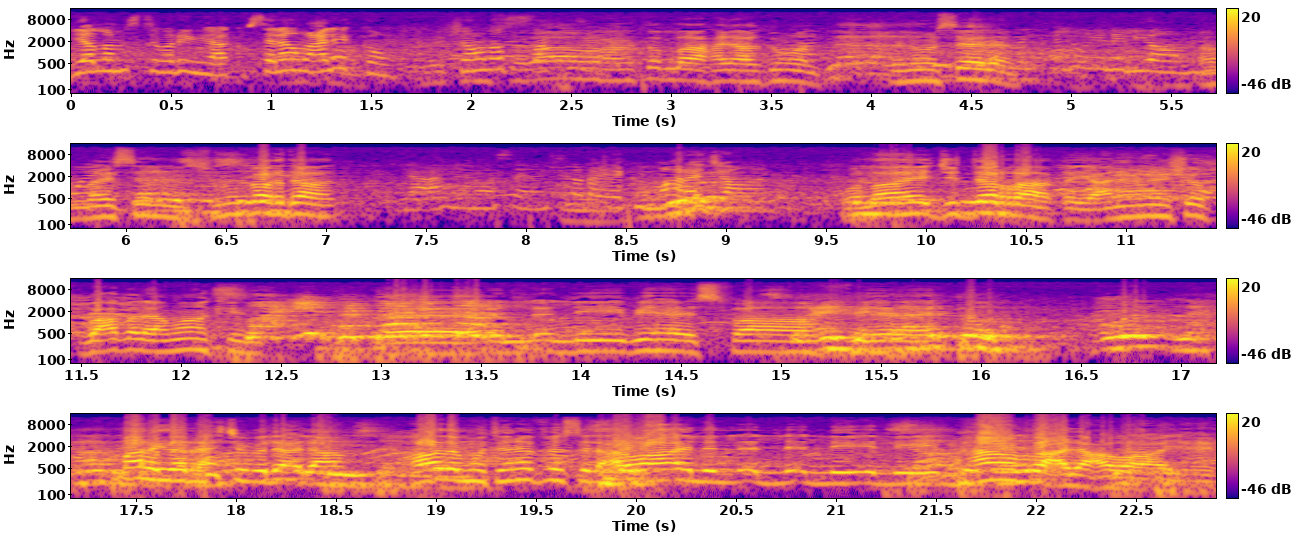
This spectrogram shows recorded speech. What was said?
يلا مستمرين وياكم. السلام عليكم. شلون الصحة؟ السلام ورحمة الله. حياكم الله. أهلا وسهلا حلوين اليوم. الله يسلمك. من بغداد. يا أهلا وسهلا. شو رأيك بالمهرجان؟ والله جدا راقي. يعني إحنا نشوف بعض الأماكن اللي بها اسفاف فيها ما نقدر نحكي بالإعلام. هذا متنفس العوائل اللي اللي محافظة على عوائلها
